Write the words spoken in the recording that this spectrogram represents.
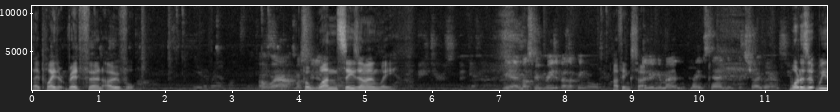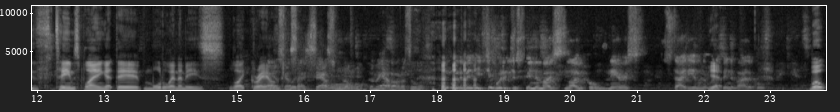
They played at Redfern Oval Oh wow. Must for one a- season only. Yeah, it must have been redeveloping or I think so. doing a main, main stand at the showground. What is it with teams playing at their mortal enemies like I was grounds? going to say, South would have walked them out, I'd have thought. It would have been, it would have just been the most local, nearest stadium that would Yeah. have been available. Well,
